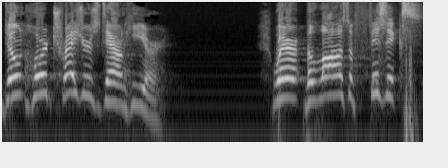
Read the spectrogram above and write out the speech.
Don't hoard treasures down here where the laws of physics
